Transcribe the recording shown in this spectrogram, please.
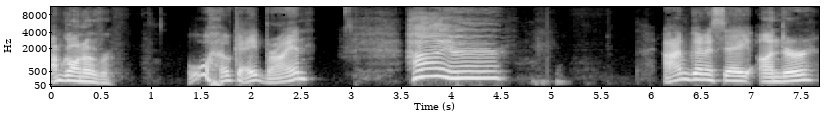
I'm going over. Ooh, okay. Brian. Higher. I'm going to say under,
